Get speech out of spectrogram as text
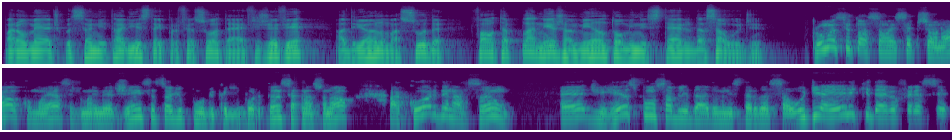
Para o médico sanitarista e professor da FGV, Adriano Massuda, falta planejamento ao Ministério da Saúde. Para uma situação excepcional como essa, de uma emergência de saúde pública de importância nacional, a coordenação é de responsabilidade do Ministério da Saúde e é ele que deve oferecer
